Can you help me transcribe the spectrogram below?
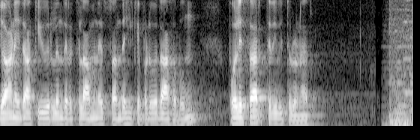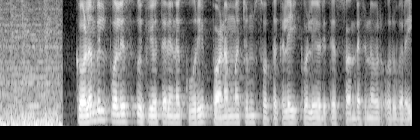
ஜானை தாக்கி உயிரிழந்திருக்கலாம் என சந்தேகிக்கப்படுவதாகவும் போலீசார் தெரிவித்துள்ளனர். கொழும்பில் போலீஸ் உத்தியோகத்தர் என கூறி பணம் மற்றும் சொத்துக்களை கொள்ளையடித்த சந்தேக நபர் ஒருவரை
